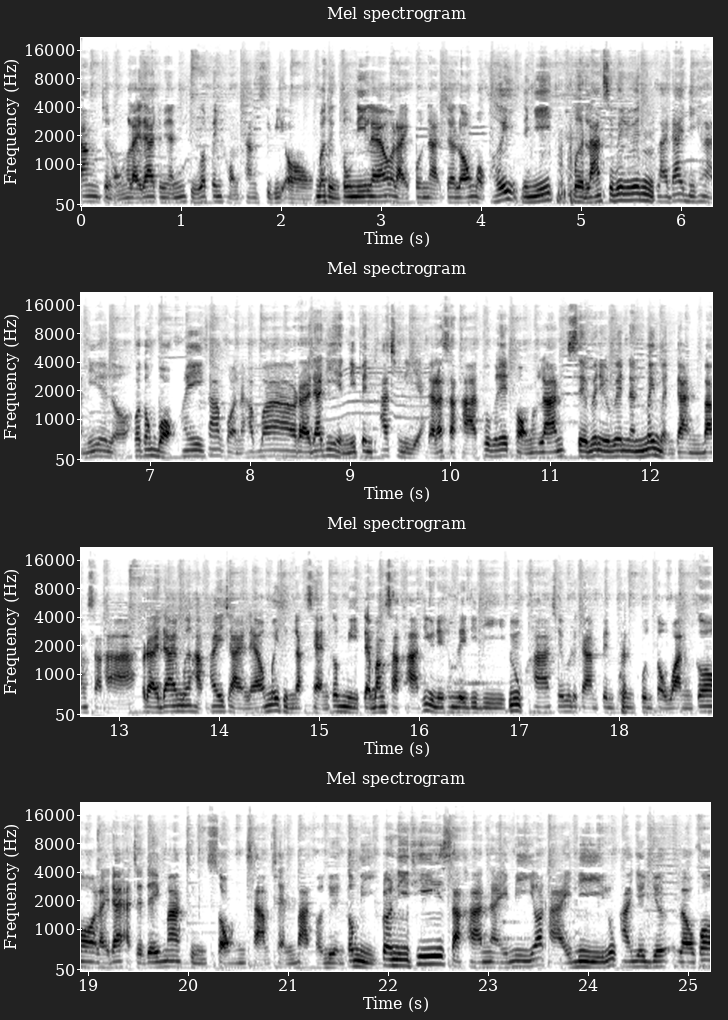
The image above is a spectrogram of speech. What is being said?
ตั้งจนของรายได้ตรงนั้นถือว่าเป็นของทาง CPO มาถึงตรงนี้แล้วหลายคนอาจจะร้องบอกเฮ้ยอย่างนี้เปิดร้านเซเว่นอีเวนรายได้ดีขนาดนี้เลยเหรอก็ต้องบอกให้ทราบก่อนนะครับว่ารายได้ที่เห็นนี้เป็นค่าเฉลี่ย แต่ละสาขาทั่วประเทศของร้านเซเว่นอีเวนนั้นไม่เหมือนกันบางสาขารายได้เมื่อหักค่าใช้จ่ายแล้วไม่ถึงหลักแสนก็มีแต่บางสาขาที่อยู่ในทำเลดีๆ ลูกค้าใช้บริการเป็นพันคนต่อวันก็รายได้อาจจะได้มากถึง 2-3แสนบาทต่อเดือนก็มีกรณีที่สาขาไหนมียอดขายดีลูกค้าเยอะๆ เราก็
